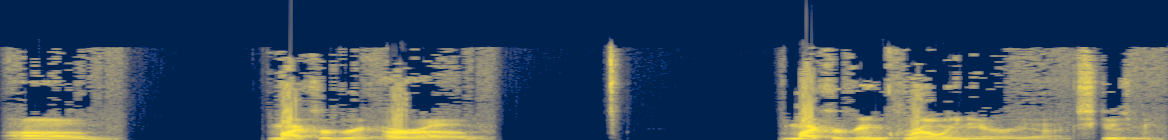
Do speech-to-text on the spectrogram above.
um, microgreen or um, microgreen growing area. Excuse me.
